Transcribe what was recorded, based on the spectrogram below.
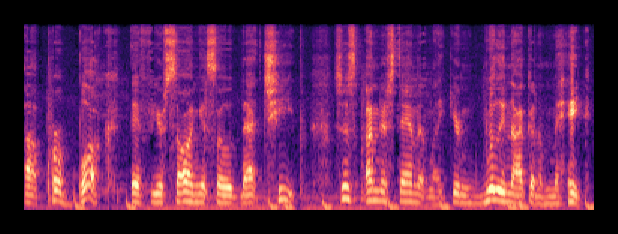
uh, per book if you're selling it so that cheap. So just understand that like you're really not going to make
